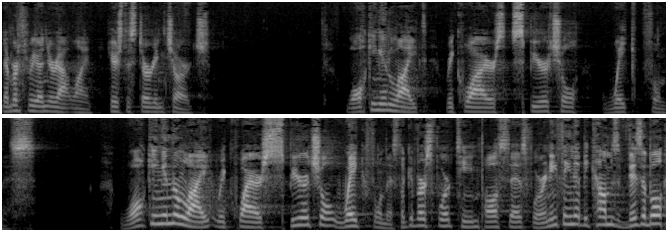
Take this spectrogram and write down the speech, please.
Number three on your outline here's the starting charge. Walking in light requires spiritual wakefulness. Walking in the light requires spiritual wakefulness. Look at verse 14. Paul says, For anything that becomes visible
